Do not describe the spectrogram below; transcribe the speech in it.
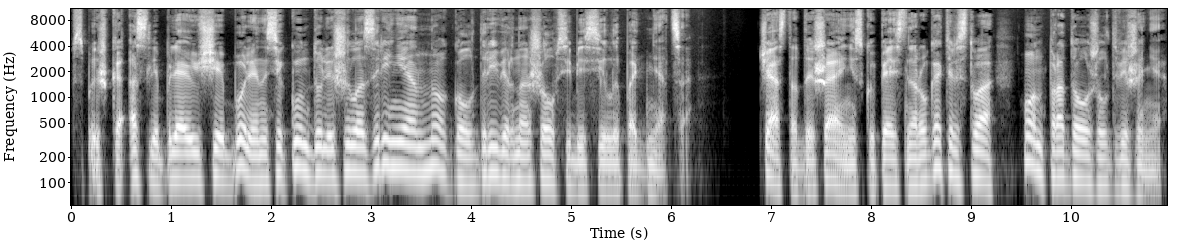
Вспышка ослепляющей боли на секунду лишила зрения, но Голдривер нашел в себе силы подняться. Часто дыша и не скупясь на ругательство, он продолжил движение.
